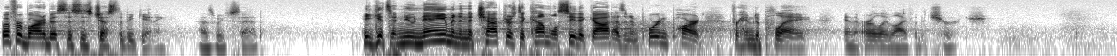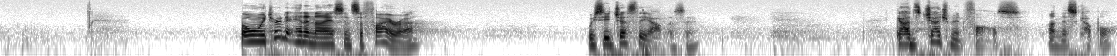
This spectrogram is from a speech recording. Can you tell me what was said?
But for Barnabas, this is just the beginning, as we've said. He gets a new name, and in the chapters to come, we'll see that God has an important part for him to play in the early life of the church. But when we turn to Ananias and Sapphira, we see just the opposite. God's judgment falls on this couple,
